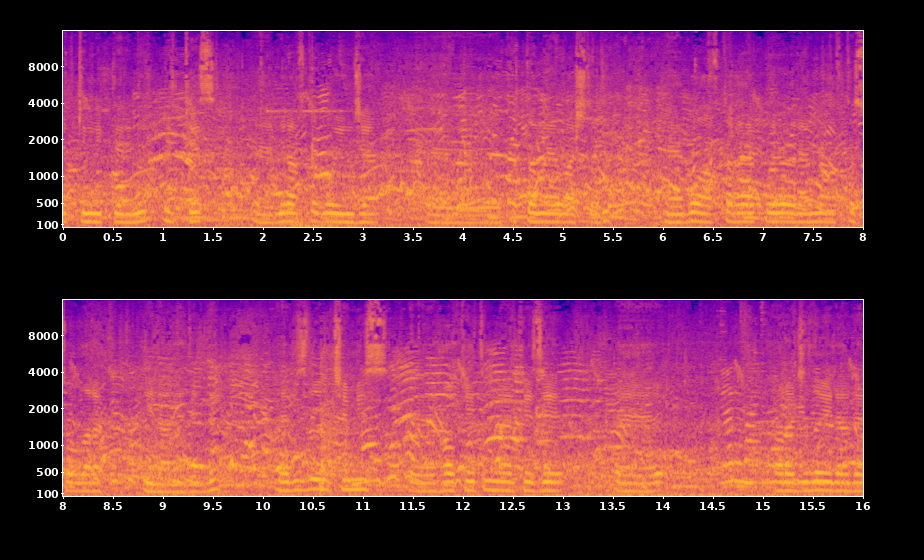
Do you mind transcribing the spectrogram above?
etkinliklerini ilk kez e, bir hafta boyunca e, kutlamaya başladık. E, bu hafta Hayat Boyu Öğrenme Haftası olarak ilan edildi. E, biz de ilçemiz e, Halk Eğitim Merkezi e, aracılığıyla ve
